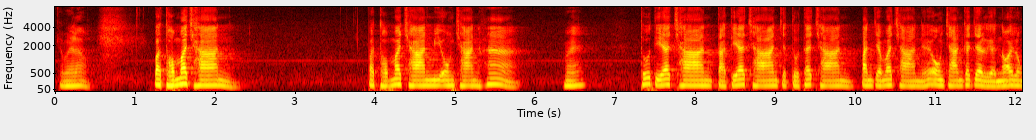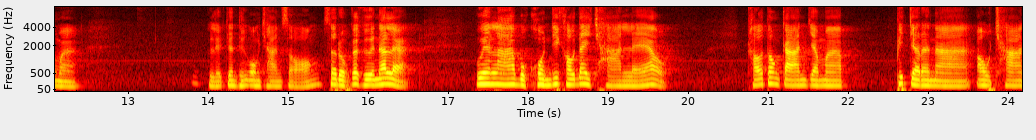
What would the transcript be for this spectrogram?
ใช่ไหมล่ะปฐมฌานปฐมฌานมีองค์ฌานห้าไหมทุติยฌานตติยฌานจตุทัชฌานปัญจมฌานเนี่ยองค์ฌานก็จะเหลือน้อยลงมาเหลือจนถึงองค์ฌานสองสรุปก็คือนั่นแหละ เวลาบุคคลที่เขาได้ฌานแล้ว เขาต้องการจะมาพิจารณาเอาฌาน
